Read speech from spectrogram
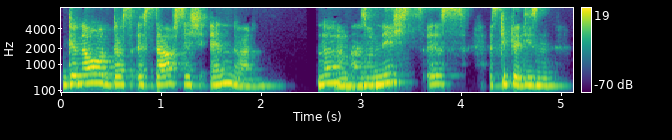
Genau, das, es darf sich ändern. Ne? Mhm. Also nichts ist, es gibt ja diesen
